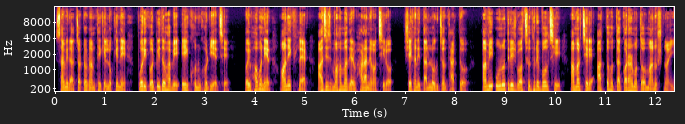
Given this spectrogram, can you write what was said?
সামিরা চট্টগ্রাম থেকে লোকে এনে পরিকল্পিতভাবে এই খুন ঘটিয়েছে। ওই ভবনের অনেক ফ্ল্যাট আজিজ মোহাম্মদের ভাড়া নেওয়া ছিল। সেখানে তার লোকজন থাকত। আমি উনত্রিশ বছর ধরে বলছি, আমার ছেলে আত্মহত্যা করার মতো মানুষ নয়।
